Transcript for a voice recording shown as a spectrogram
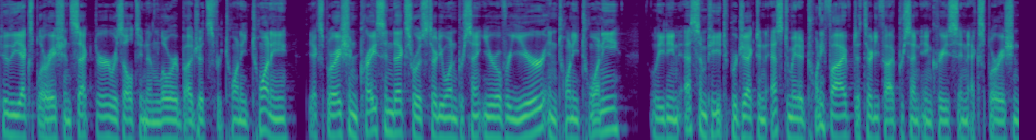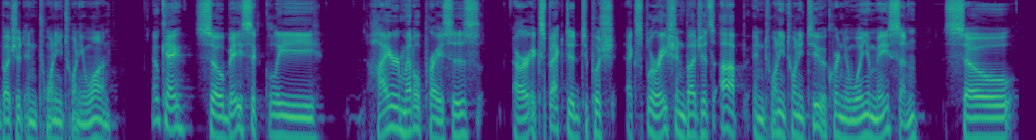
to the exploration sector, resulting in lower budgets for 2020. The exploration price index rose 31% year over year in 2020, leading S&P to project an estimated 25 to 35% increase in exploration budget in 2021. Okay, so basically higher metal prices are expected to push exploration budgets up in 2022, according to William Mason. So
